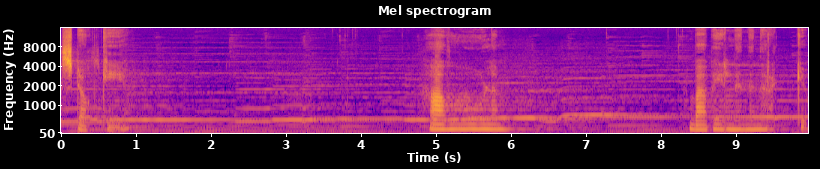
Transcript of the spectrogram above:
സ്റ്റോക്ക് ചെയ്യും. ആവോളം. ബാബയിൽ നിന്ന് നിറയ്ക്കും.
